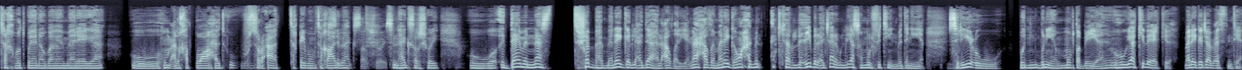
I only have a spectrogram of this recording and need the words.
تلخبط بينه وبين ماريجا وهم على خط واحد وسرعات تقريبا متقاربة. سنة اقصر شوي. سنها اقصر شوي. ودائما الناس تشبه بماريجا لأدائه العضلي. يعني لاحظ ماريجا واحد من أكثر اللعيبة الأجانب اللي أصلا ملفتين بدنيا. سريع وبنية مو طبيعية. هو يا كذا يا كذا. ماريجا جاب على الثنتين.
